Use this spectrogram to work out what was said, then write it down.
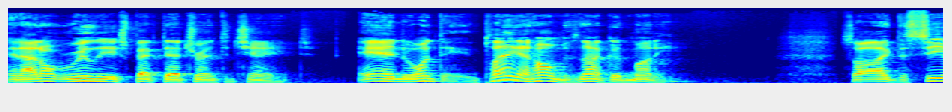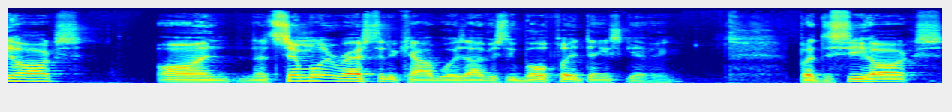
and I don't really expect that trend to change. And one thing, playing at home is not good money. So I like the Seahawks on a similar rest to the Cowboys. Obviously, both played Thanksgiving, but the Seahawks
